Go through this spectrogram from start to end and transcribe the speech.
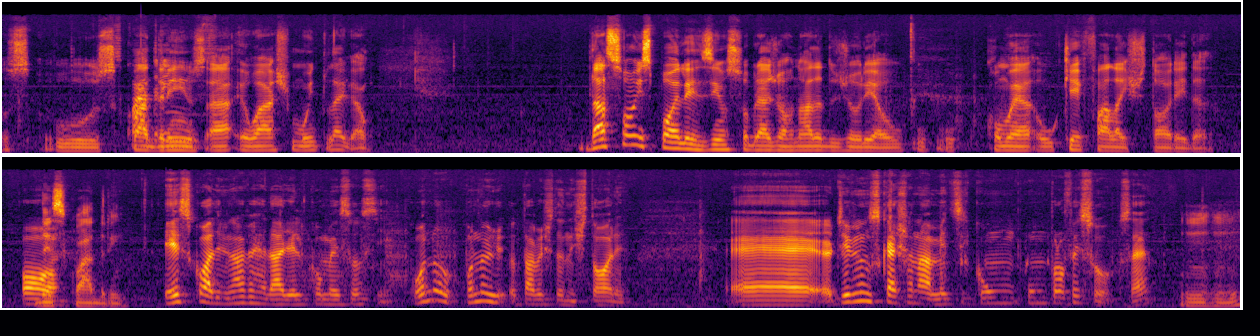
Os, os quadrinhos, quadrinhos ah, eu acho muito legal. Dá só um spoilerzinho sobre a jornada do Joriel, o, o, como é, o que fala a história da, oh, desse quadrinho. Esse quadrinho, na verdade, ele começou assim. Quando, quando eu estava estudando história, é, eu tive uns questionamentos com, com um professor, certo? Uhum.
